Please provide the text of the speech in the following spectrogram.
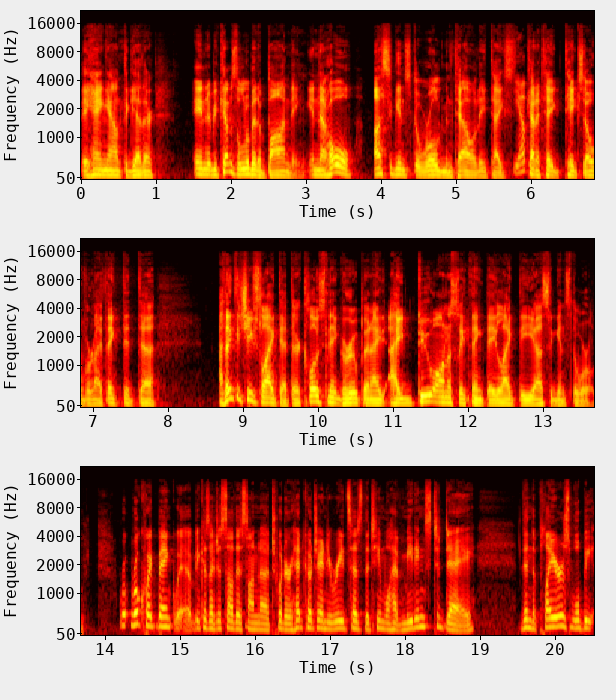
they hang out together, and it becomes a little bit of bonding. And that whole us against the world mentality takes Yep. kind of take takes over. And I think that uh, I think the Chiefs like that. They're a close knit group, and I, I do honestly think they like the us against the world. Real- quick, Bank, uh, because I just saw this on uh, Twitter. Head coach Andy Reid says the team will have meetings today. Then the players will be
